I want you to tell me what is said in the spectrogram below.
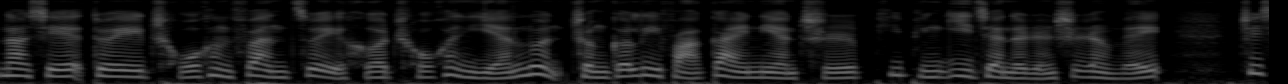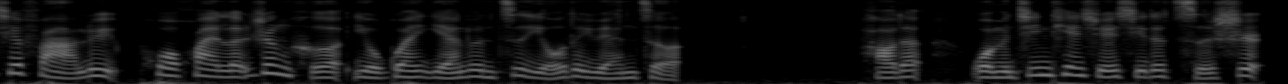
那些对仇恨犯罪和仇恨言论整个立法概念持批评意见的人士认为，这些法律破坏了任何有关言论自由的原则。 好的，我们今天学习的词是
